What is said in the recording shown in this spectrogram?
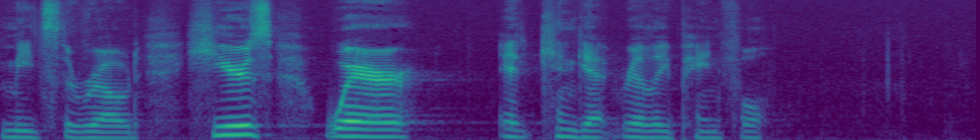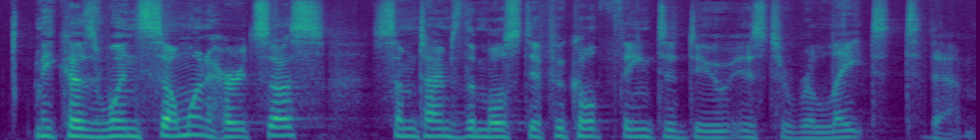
meets the road. Here's where it can get really painful. Because when someone hurts us, sometimes the most difficult thing to do is to relate to them.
